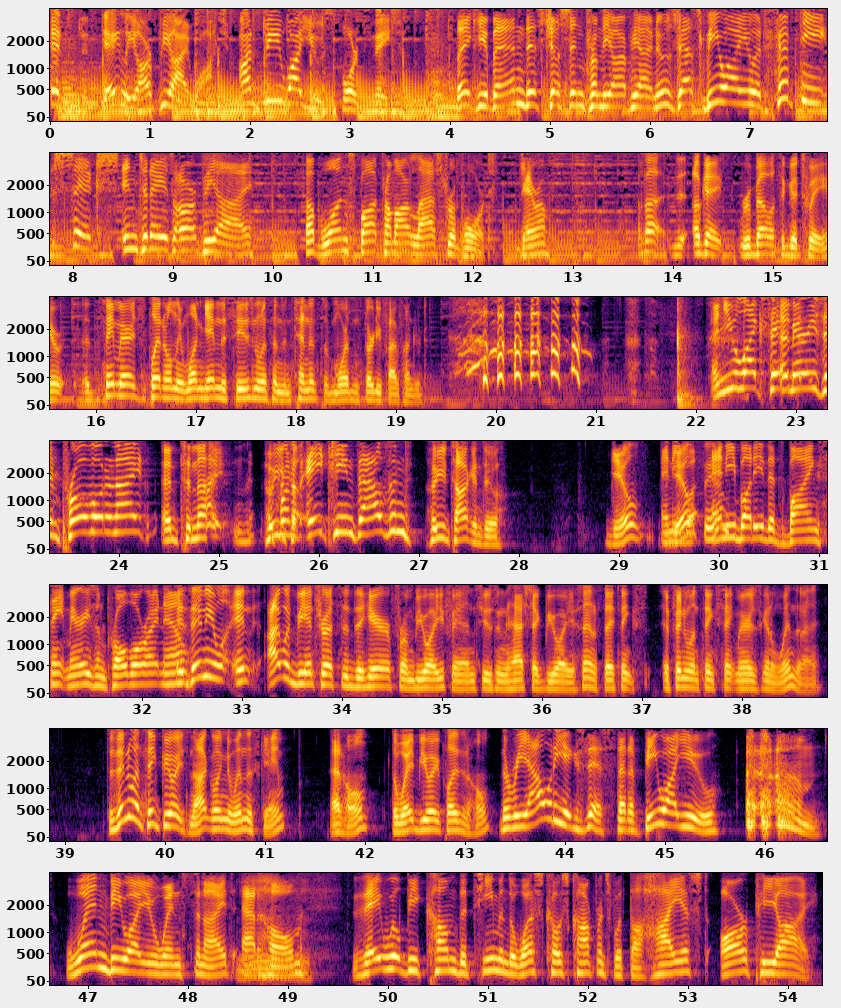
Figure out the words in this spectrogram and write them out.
It's the Daily RPI Watch on BYU Sports Nation. Thank you, Ben. This just in from the RPI news desk. BYU at 56 in today's RPI, up one spot from our last report. Jarom? About okay, Rubel with a good tweet here. St. Mary's has played only one game this season with an attendance of more than 3,500. And you like St. And- Mary's in Provo tonight? And tonight, who In front ta- of 18,000? who are you talking to? Gael? Anybo- Gael fans? anybody that's buying St. Mary's in Provo right now? Is anyone? And I would be interested to hear from BYU fans using the hashtag BYUSN if they think if anyone thinks St. Mary's is going to win tonight. Does anyone think BYU is not going to win this game at home? The way BYU plays at home? the reality exists that if BYU, when BYU wins tonight at Mm. home, they will become the team in the West Coast Conference with the highest RPI.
